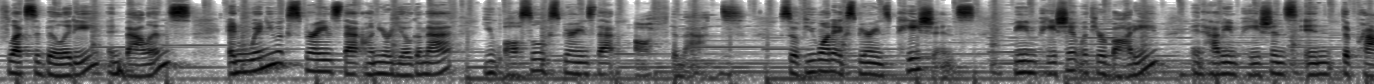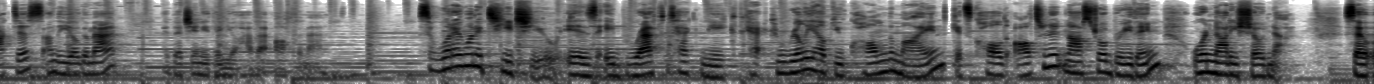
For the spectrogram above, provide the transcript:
flexibility, and balance. And when you experience that on your yoga mat, you also experience that off the mat. So, if you want to experience patience, being patient with your body and having patience in the practice on the yoga mat, I bet you anything you'll have that off the mat. So, what I want to teach you is a breath technique that can really help you calm the mind. It's called alternate nostril breathing or Nadi Shodhana. So,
